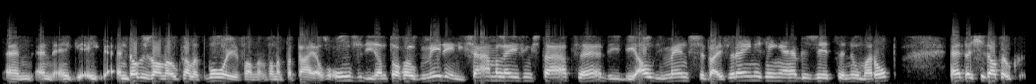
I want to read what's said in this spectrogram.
En, en, ik, en dat is dan ook wel het mooie van, van een partij als onze, die dan toch ook midden in die samenleving staat. Hè, die, die al die mensen bij verenigingen hebben zitten, noem maar op. Hè, dat je dat ook,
